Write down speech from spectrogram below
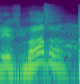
his mother.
